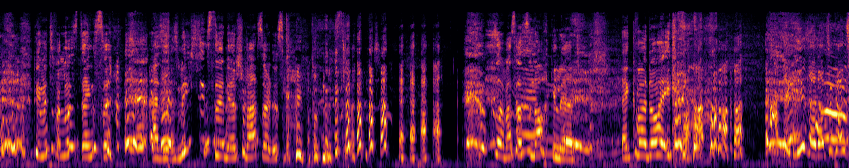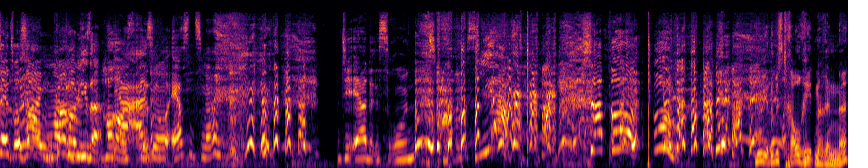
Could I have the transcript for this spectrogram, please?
Wie mit Verlust denkst du? Also das Wichtigste, der Schwarzwald ist kein Bundesland. So, was hast du noch gelernt? Ecuador, Ecuador. Lisa, dazu kannst du jetzt was sagen. Komm, komm Lisa, hau raus. Ja, also erstens mal, die Erde ist rund. Julia, du bist Traurednerin, ne?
